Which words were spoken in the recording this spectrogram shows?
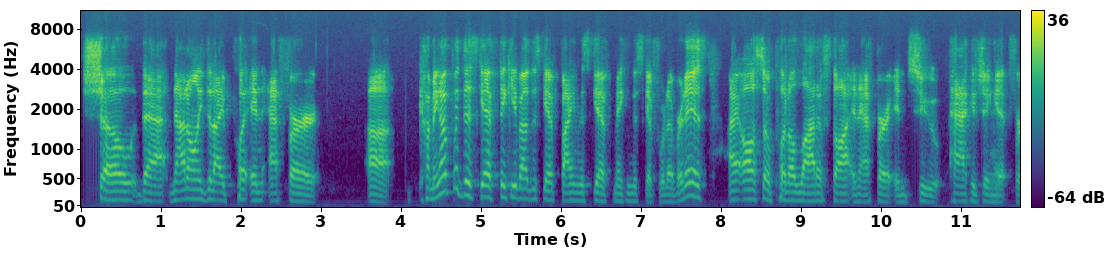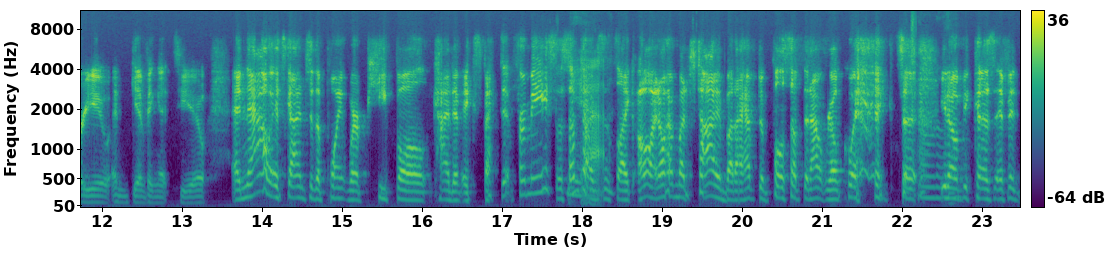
show that not only did I put an effort uh, coming up with this gift, thinking about this gift, buying this gift, making this gift, whatever it is, I also put a lot of thought and effort into packaging it for you and giving it to you. And now it's gotten to the point where people kind of expect it from me. So sometimes yeah. it's like, oh, I don't have much time, but I have to pull something out real quick to, totally. you know, because if it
